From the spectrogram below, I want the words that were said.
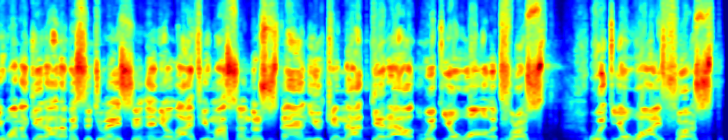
You want to get out of a situation in your life, you must understand you cannot get out with your wallet first, with your wife first,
